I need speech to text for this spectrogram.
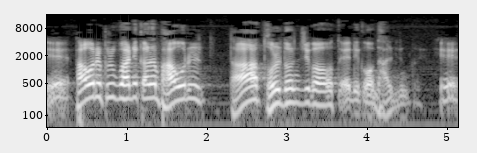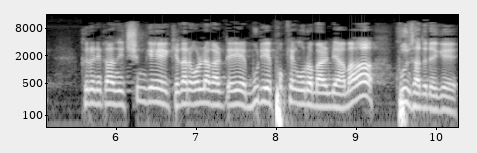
예, 바울을 끌고 하니까는 바울을 다 돌 던지고 때리고 날리는 거예요. 예, 그러니까 이 층계 계단에 올라갈 때에 무리의 폭행으로 말미암아 군사들에게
